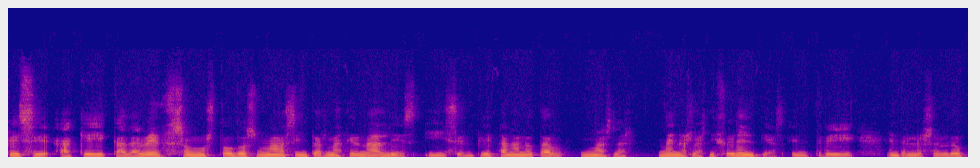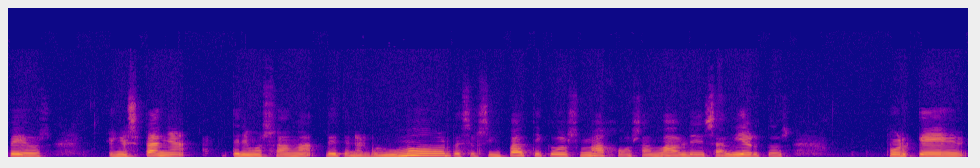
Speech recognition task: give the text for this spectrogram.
pese a que cada vez somos todos más internacionales y se empiezan a notar menos las diferencias entre los europeos, en España tenemos fama de tener buen humor, de ser simpáticos, majos, amables, abiertos, porque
